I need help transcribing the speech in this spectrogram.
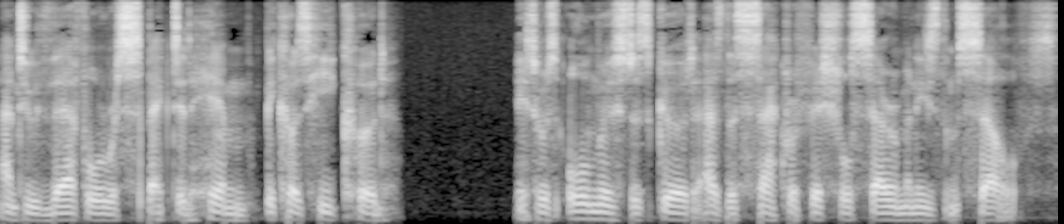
and who therefore respected him because he could. It was almost as good as the sacrificial ceremonies themselves,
